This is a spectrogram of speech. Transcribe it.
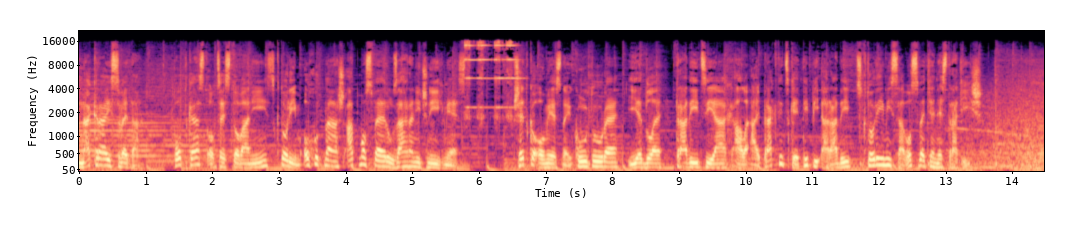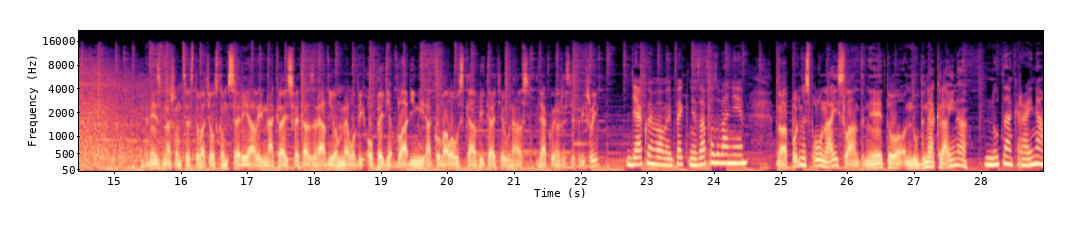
Na kraj sveta. Podcast o cestovaní, s ktorým ochutnáš atmosféru zahraničných miest. Všetko o miestnej kultúre, jedle, tradíciách, ale aj praktické tipy a rady, s ktorými sa vo svete nestratíš. Dnes v našom cestovateľskom seriáli Na kraj sveta s rádiom Melody opäť Vladimíra Kovalovská. Vítajte u nás. Ďakujem, že ste prišli. Ďakujem veľmi pekne za pozvanie. No a poďme spolu na Island. Nie je to nudná krajina? Nudná krajina?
